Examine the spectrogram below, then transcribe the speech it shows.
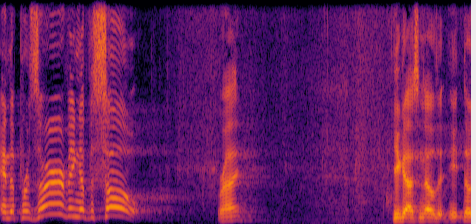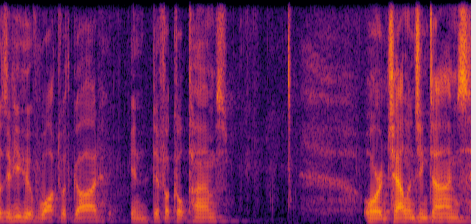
and the preserving of the soul. Right? You guys know that those of you who have walked with God in difficult times or in challenging times,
